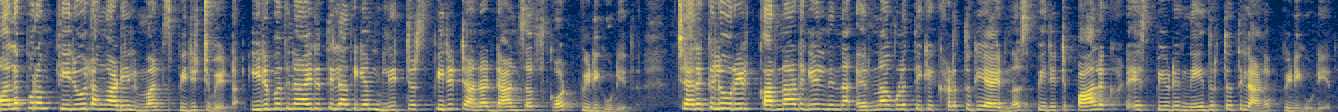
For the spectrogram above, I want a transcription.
മലപ്പുറം തിരൂർ അങ്ങാടിയിൽ വൻ സ്പിരിറ്റ് വേട്ട. ഇരുപതിനായിരത്തിലധികം ലിറ്റർ സ്പിരിറ്റാണ് ഡാൻസ് ഓഫ് സ്കോട്ട് പിടികൂടിയത്. ചരക്ക് ലോറിയിൽ കർണാടകയിൽ നിന്ന് എറണാകുളത്തേക്ക് കടത്തുകയായിരുന്ന സ്പിരിറ്റ് പാലക്കാട് എസ് പിയുടെ നേതൃത്വത്തിലാണ് പിടികൂടിയത്.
